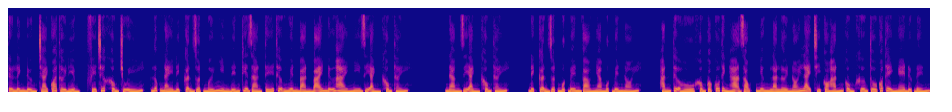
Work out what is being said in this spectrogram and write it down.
Từ linh đường trải qua thời điểm, phía trước không chú ý, lúc này địch cận ruột mới nhìn đến kia giàn tế thượng nguyên bản bãi nữ hài nhi di ảnh không thấy. Nàng di ảnh không thấy. Địch cận ruột một bên vào nhà một bên nói. Hắn tựa hồ không có cố tình hạ giọng nhưng là lời nói lại chỉ có hắn cùng Khương Tô có thể nghe được đến.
